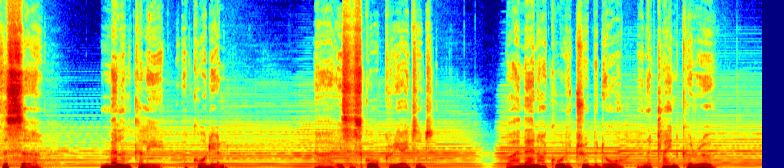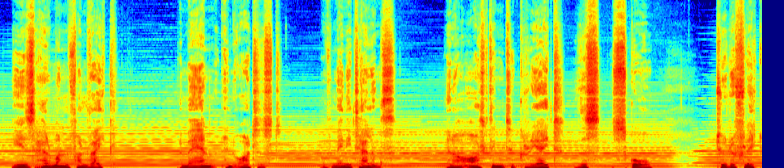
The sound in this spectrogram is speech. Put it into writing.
This uh, melancholy accordion uh, is a score created by a man I call a troubadour in the Klein Karoo. He is Herman van Wyk, a man and artist of many talents, and I asked him to create this score to reflect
